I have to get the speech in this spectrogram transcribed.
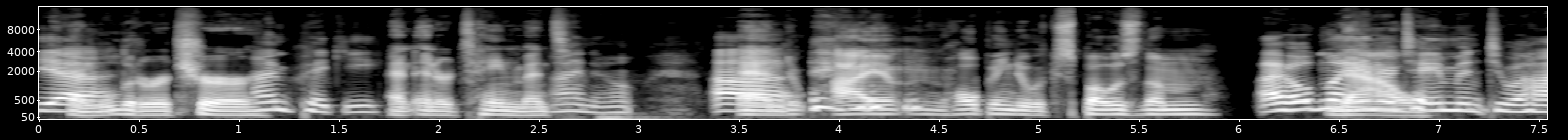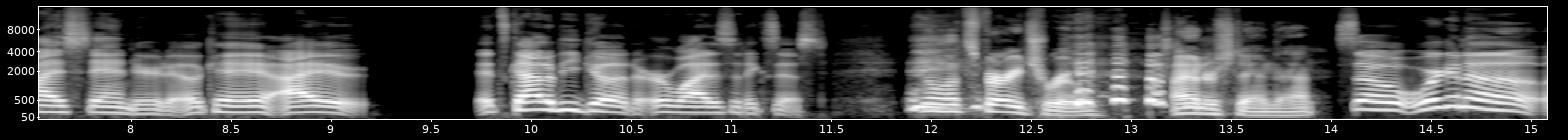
Yeah, and literature I'm picky. and entertainment, I know. Uh, and I am hoping to expose them. I hold my now. entertainment to a high standard. Okay, I, it's got to be good, or why does it exist? No, that's very true. I understand that. So we're gonna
